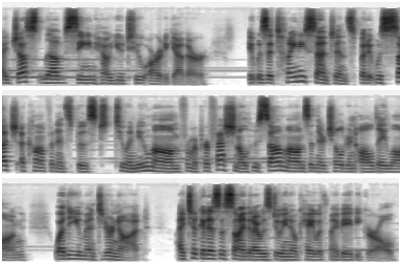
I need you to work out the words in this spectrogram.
I just love seeing how you two are together. It was a tiny sentence, but it was such a confidence boost to a new mom from a professional who saw moms and their children all day long, whether you meant it or not. I took it as a sign that I was doing okay with my baby girl.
